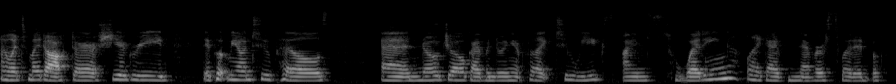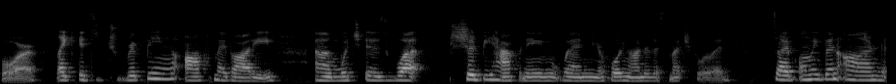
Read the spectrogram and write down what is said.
I went to my doctor. She agreed. They put me on two pills. And no joke, I've been doing it for like two weeks. I'm sweating like I've never sweated before. Like it's dripping off my body, um, which is what should be happening when you're holding on to this much fluid. So I've only been on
